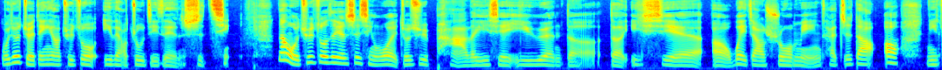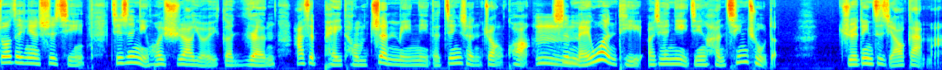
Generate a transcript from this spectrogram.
我就决定要去做医疗助记这件事情。那我去做这件事情，我也就去爬了一些医院的的一些呃卫教说明，才知道哦，你做这件事情，其实你会需要有一个人，他是陪同证明你的精神状况是没问题，而且你已经很清楚的。决定自己要干嘛，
